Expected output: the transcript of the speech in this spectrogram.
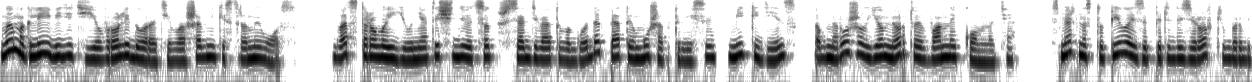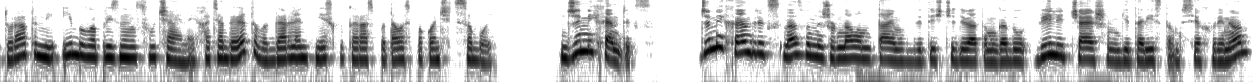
Вы могли видеть ее в роли Дороти в «Волшебнике страны Оз». 22 июня 1969 года пятый муж актрисы, Микки Динс, обнаружил ее мертвой в ванной комнате. Смерть наступила из-за передозировки барбитуратами и была признана случайной, хотя до этого Гарленд несколько раз пыталась покончить с собой. Джимми Хендрикс. Джимми Хендрикс, названный журналом Time в 2009 году величайшим гитаристом всех времен,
